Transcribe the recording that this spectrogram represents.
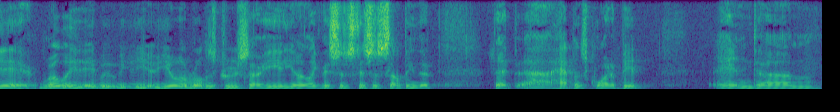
Yeah, well, it, it, you're at Robinson Crusoe here. You know, like this is this is something that that uh, happens quite a bit, and um,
